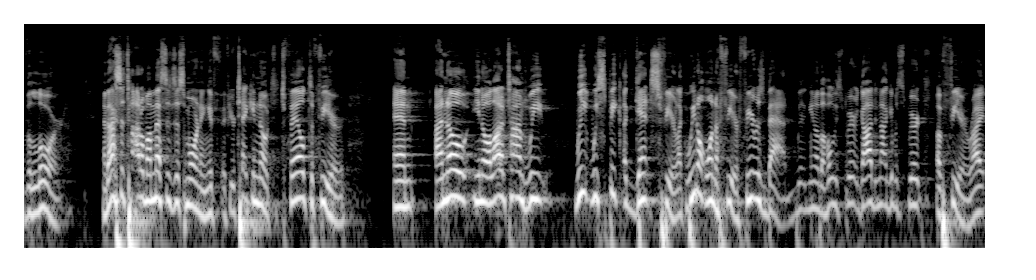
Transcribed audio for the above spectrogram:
the Lord. And that's the title of my message this morning. If, if you're taking notes, it's failed to fear. And I know, you know, a lot of times we, we, we speak against fear. Like, we don't want to fear. Fear is bad. You know, the Holy Spirit, God did not give us a spirit of fear, right?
